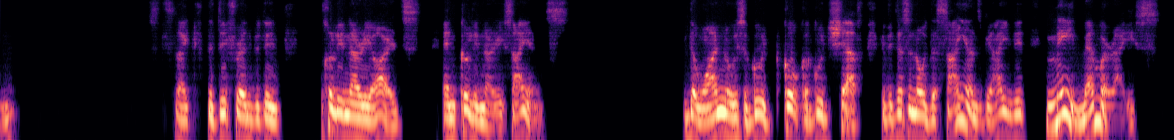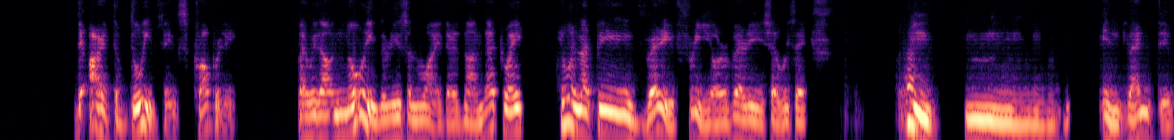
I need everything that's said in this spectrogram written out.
Hmm? It's like the difference between culinary arts and culinary science. The one who is a good cook, a good chef, if he doesn't know the science behind it, may memorize the art of doing things properly. But without knowing the reason why they're done that way, he will not be very free or very, shall we say, mm, inventive,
